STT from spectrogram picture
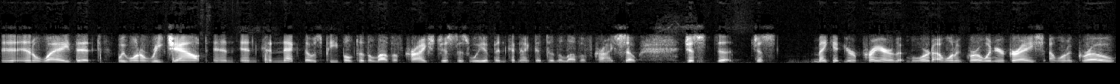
in, in a way that we want to reach out and, and connect those people to the love of Christ just as we have been connected to the love of Christ. So just uh, just make it your prayer that Lord, I want to grow in your grace. I want to grow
